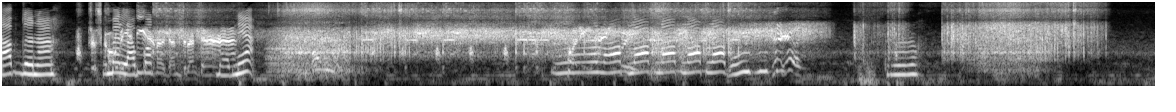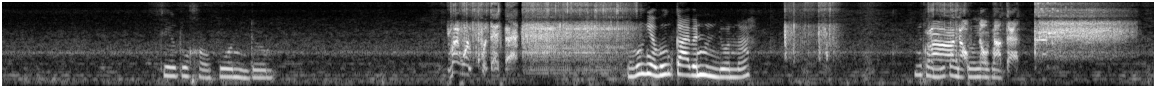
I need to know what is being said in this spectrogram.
รับเลยนะ Just ถ้า call ไม่ me รับก็ Indiana. Dun, dun, dun, แบ dun. บเนี้ยเออรับรับรับรับรับอุ้ยเดี๋ยวนะเทียบตัวเขาโคนเหมือนเดิม You might want to put that back. แต่เพิ่งอย่าเพิ่งกลายเป็นหุ่นยนต์นะนี่ก่อนนี่ก่ Uh, อน no, ตัวให no, ญ่ก่อน not that. ตัว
